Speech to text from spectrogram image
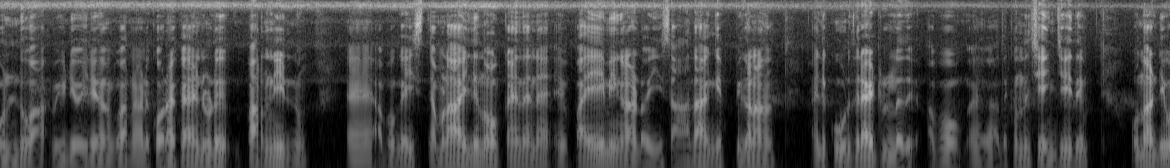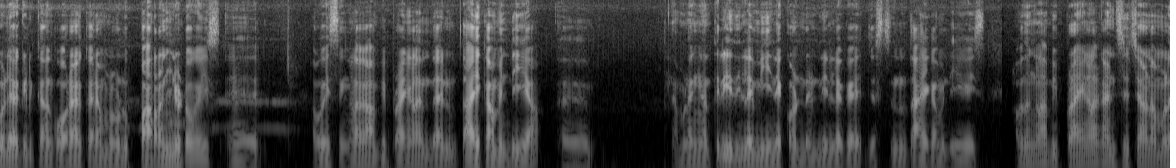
കൊണ്ടുപോവാ വീഡിയോയിൽ എന്നൊക്കെ പറഞ്ഞാൽ കുറേ ആൾക്കാർ എന്നോട് പറഞ്ഞിരുന്നു. അപ്പോൾ ഗൈസ് നമ്മൾ അതിൽ നോക്കാൻ തന്നെ പഴയ മീനുകളാട്ടോ. ഈ സാധാ ഗപ്പികളാണ് അതിൽ കൂടുതലായിട്ടുള്ളത്. അപ്പോൾ അതൊക്കെ ഒന്ന് ചേഞ്ച് ചെയ്ത് ഒന്ന് അടിപൊളിയാക്കി എടുക്കാൻ കുറേ ആൾക്കാർ നമ്മളോട് പറഞ്ഞു കേട്ടോ ഗൈസ് അപ്പോൾ ഗൈസ് നിങ്ങളുടെ അഭിപ്രായങ്ങൾ എന്തായാലും താഴെ കമന്റ് ചെയ്യുക നമ്മൾ എങ്ങനത്തെ രീതിയിലുള്ള മീനെ കൊണ്ടുവരണ്ടില്ലൊക്കെ ജസ്റ്റ് ഒന്ന് താഴെ കമന്റ് ചെയ്യുക ഗൈസ് അപ്പോൾ നിങ്ങളെ അഭിപ്രായങ്ങളൊക്കെ അനുസരിച്ചാണ് നമ്മൾ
